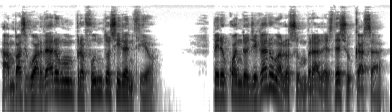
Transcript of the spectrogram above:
ambas guardaron un profundo silencio. Pero cuando llegaron a los umbrales de su casa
